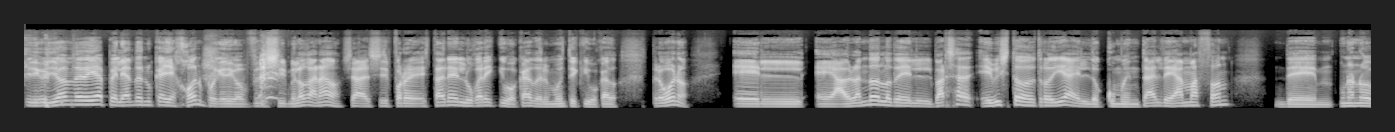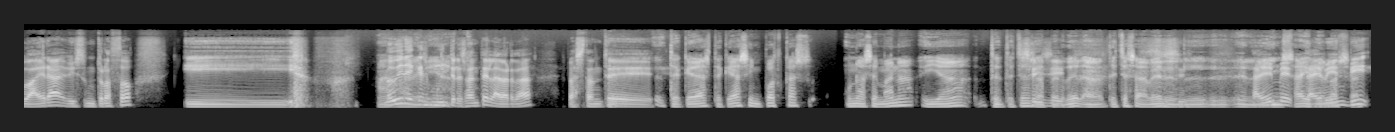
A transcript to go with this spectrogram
Y digo, yo me veía peleando en un callejón porque digo, pues, si me lo he ganado, o sea, si por estar en el lugar equivocado, en el momento equivocado. Pero bueno, el, eh, hablando de lo del Barça, he visto otro día el documental de Amazon de mm, Una Nueva Era, he visto un trozo y no diré que es muy interesante, la verdad, bastante... te quedas, te quedas sin podcast una semana y ya te, te echas Sí, a sí. perder, a- te echas a ver Sí, sí. el, el También, me- vi,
